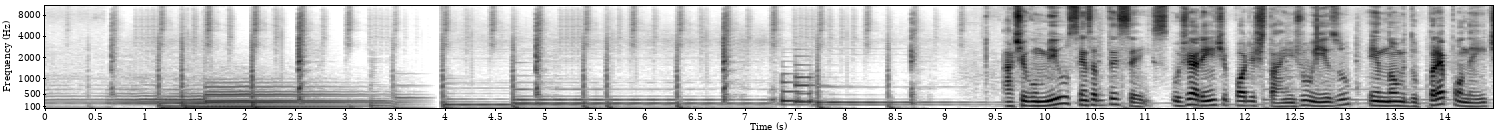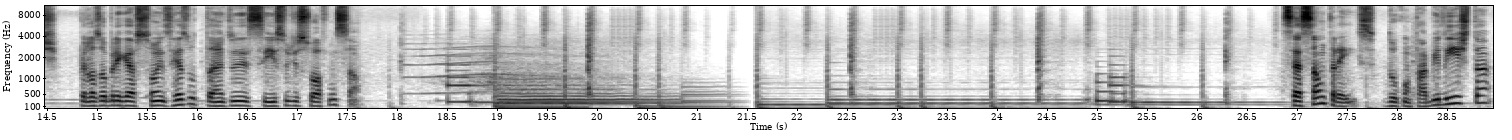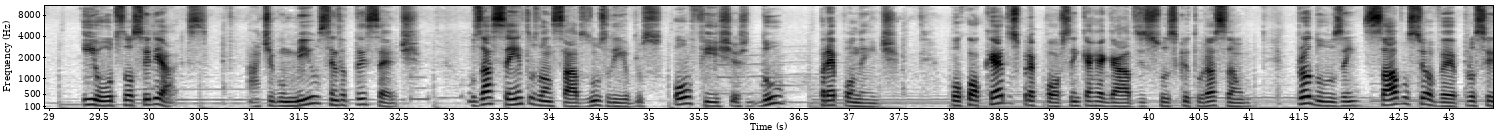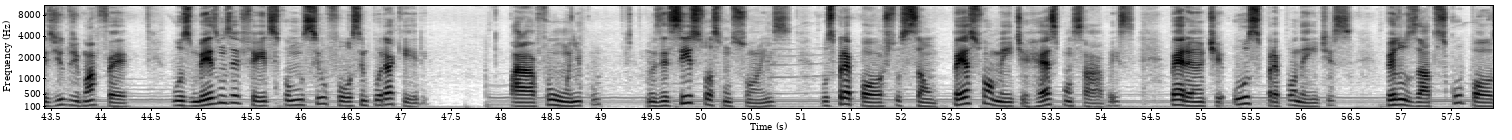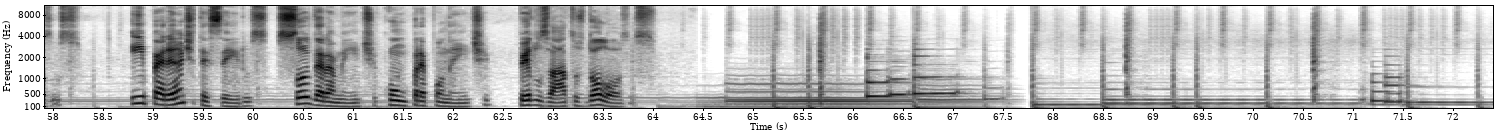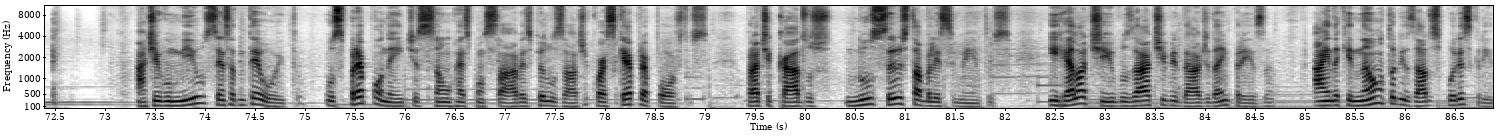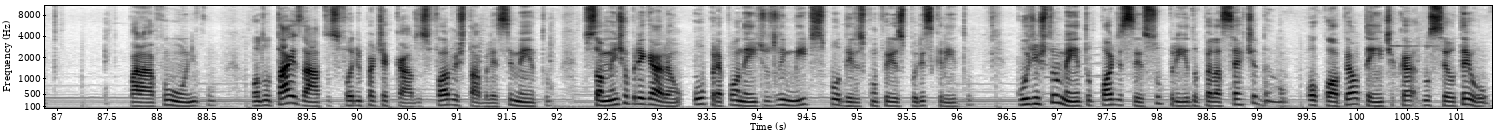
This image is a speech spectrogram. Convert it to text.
Artigo 1176. O gerente pode estar em juízo em nome do preponente pelas obrigações resultantes do exercício de sua função. Seção 3. Do contabilista e outros auxiliares. Artigo 1177. Os assentos lançados nos livros ou fichas do preponente por qualquer dos prepostos encarregados de sua escrituração produzem, salvo se houver procedido de má-fé, os mesmos efeitos como se o fossem por aquele. Parágrafo único. No exercício de suas funções, os prepostos são pessoalmente responsáveis perante os preponentes pelos atos culposos e perante terceiros, solidariamente com o preponente, pelos atos dolosos. Artigo 1178. Os preponentes são responsáveis pelos atos de quaisquer prepostos praticados nos seus estabelecimentos e relativos à atividade da empresa, ainda que não autorizados por escrito. Parágrafo único. Quando tais atos forem praticados fora do estabelecimento, somente obrigarão o preponente os limites poderes conferidos por escrito, cujo instrumento pode ser suprido pela certidão ou cópia autêntica do seu teor.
